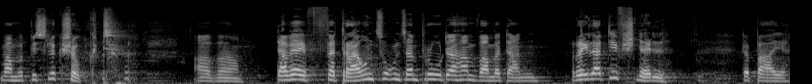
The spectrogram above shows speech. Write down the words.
waren wir ein bisschen geschockt. Aber da wir Vertrauen zu unserem Bruder haben, waren wir dann relativ schnell dabei.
